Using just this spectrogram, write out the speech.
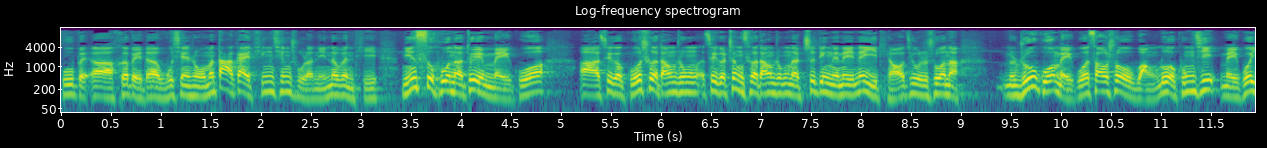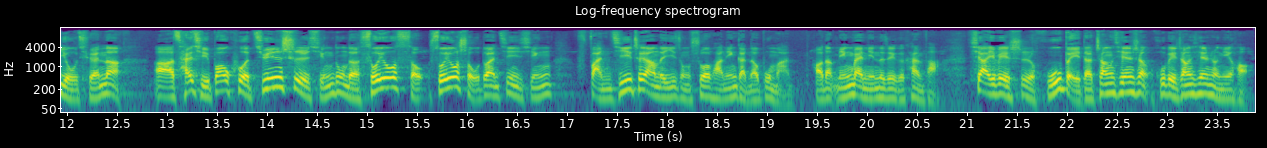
湖北呃河北的吴先生，我们大概听清楚了您的问题。您似乎呢对美国啊这个国策当中这个政策当中呢制定的那那一条，就是说呢，如果美国遭受网络攻击，美国有权呢。啊，采取包括军事行动的所有手所有手段进行反击，这样的一种说法，您感到不满？好的，明白您的这个看法。下一位是湖北的张先生，湖北张先生你好。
